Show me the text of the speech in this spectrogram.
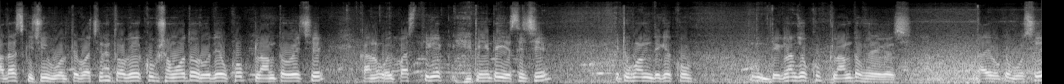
আদার্স কিছুই বলতে পারছি না, তবে খুব সম্ভবত রোদেও খুব ক্লান্ত হয়েছে, কারণ ওই পাশ থেকে হেঁটে হেঁটে এসেছে। এটুকু আমি দেখে খুব, দেখলাম যে খুব ক্লান্ত হয়ে গেছে। তাই ওকে বসে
